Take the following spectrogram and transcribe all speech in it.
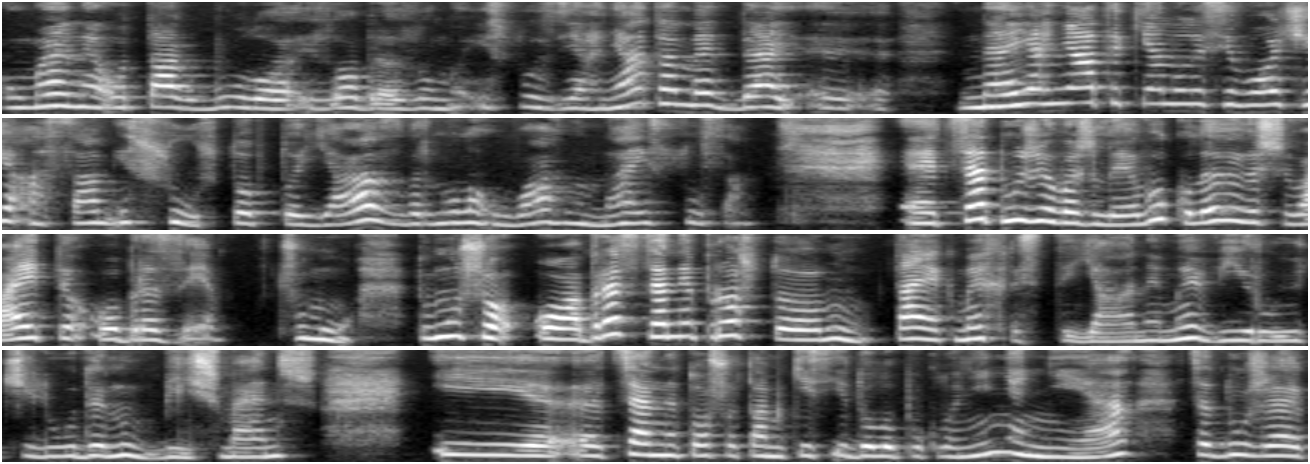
У мене отак було з образом Ісус з ягнятами, де е, не ягнята кинулися в очі, а сам Ісус. Тобто я звернула увагу на Ісуса. Е, Це дуже важливо, коли ви вишиваєте образи. Чому? Тому що образ це не просто ну, так, як ми християни, ми віруючі люди, ну, більш-менш. І е, це не то, що там якісь ідолопоклоніння, ні. Це дуже е,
